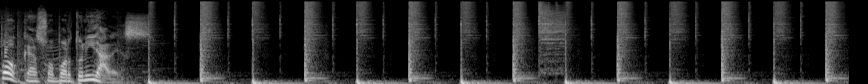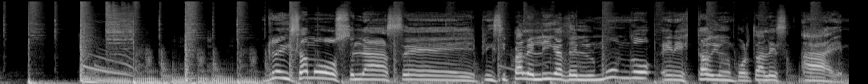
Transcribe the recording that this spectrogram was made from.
pocas oportunidades. Revisamos las eh, principales ligas del mundo en Estadio en Portales AM.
